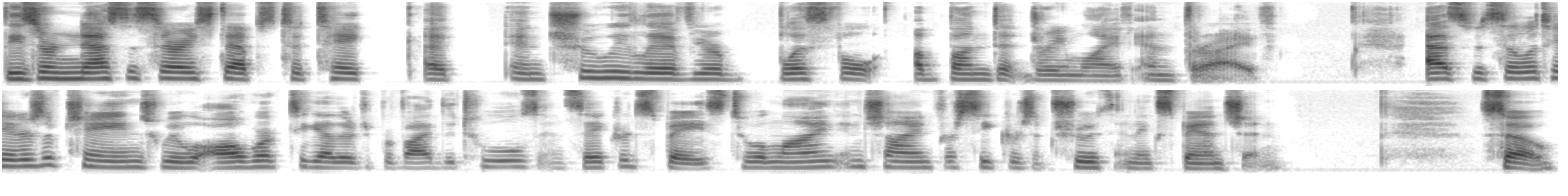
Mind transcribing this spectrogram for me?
These are necessary steps to take a, and truly live your blissful, abundant dream life and thrive. As facilitators of change, we will all work together to provide the tools and sacred space to align and shine for seekers of truth and expansion. So,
